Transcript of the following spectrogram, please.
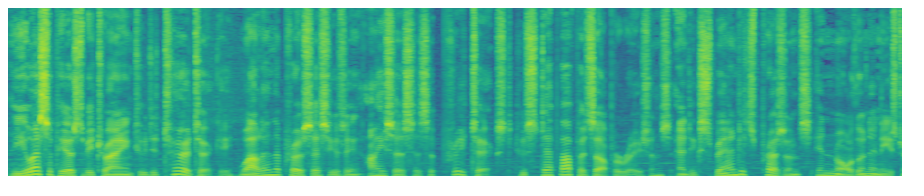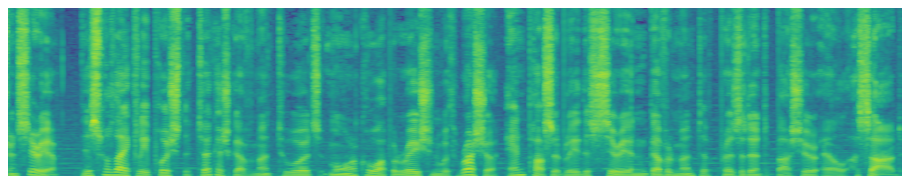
The US appears to be trying to deter Turkey, while in the process using ISIS as a pretext to step up its operations and expand its presence in northern and eastern Syria. This will likely push the Turkish government towards more cooperation with Russia and possibly the Syrian government of President Bashar al-Assad.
